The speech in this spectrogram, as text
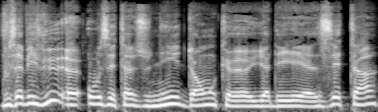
Vous avez vu euh, aux États-Unis, donc, euh, il y a des États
